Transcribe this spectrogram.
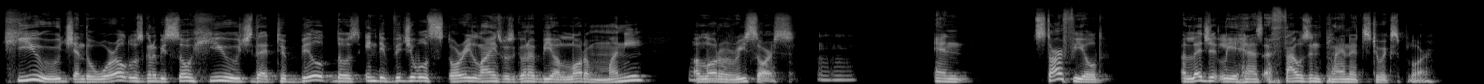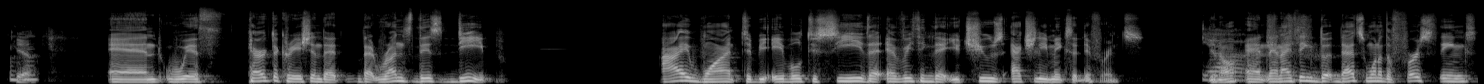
huge and the world was going to be so huge that to build those individual storylines was going to be a lot of money, a lot of resource. Mm-hmm. And Starfield allegedly has a thousand planets to explore. Yeah. And with character creation that that runs this deep, I want to be able to see that everything that you choose actually makes a difference. you know, and and I think that that's one of the first things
